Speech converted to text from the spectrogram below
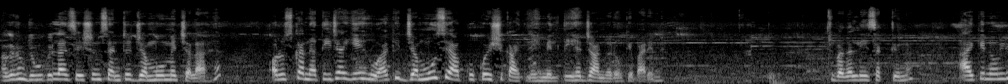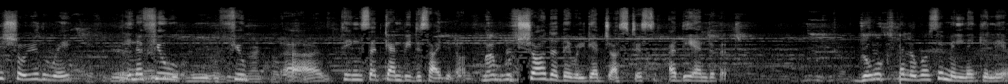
اگر ہم جموں سینٹر جموں میں چلا ہے اور اس کا نتیجہ یہ ہوا کہ جموں سے آپ کو کوئی شکایت نہیں ملتی ہے جانوروں کے بارے میں۔ بدل نہیں سکتی ہوں نا۔ I can only show you the way in few few things that can be decided on sure that they will get justice at the end of it جو لوگوں سے ملنے کے لیے۔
